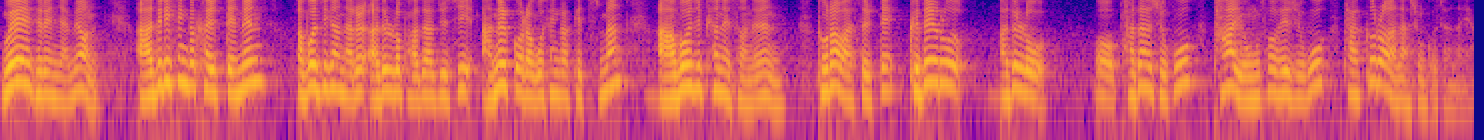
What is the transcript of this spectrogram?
왜 그랬냐면 아들이 생각할 때는 아버지가 나를 아들로 받아주지 않을 거라고 생각했지만 아버지 편에서는 돌아왔을 때 그대로 아들로 어, 받아주고 다 용서해주고 다 끌어안아 준 거잖아요.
